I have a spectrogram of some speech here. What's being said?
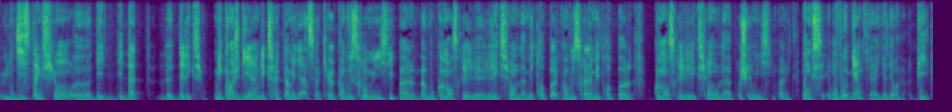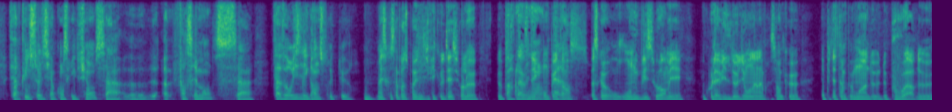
une distinction euh, des, des dates de- d'élection. Mais quand je dis une élection intermédiaire, c'est que quand vous serez au municipal, bah, vous commencerez l'élection de la métropole. Quand vous serez à la métropole, vous commencerez l'élection de la prochaine municipale. Donc on voit bien qu'il y, y a des revers. Et puis faire qu'une seule circonscription, ça euh, euh, forcément ça favorise les grandes structures. Mais Est-ce que ça pose pas une difficulté sur le, le partage Non, des compétences Parce qu'on on oublie souvent, mais du coup, la ville de Lyon, on a l'impression qu'il y a peut-être un peu moins de, de pouvoir, de,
